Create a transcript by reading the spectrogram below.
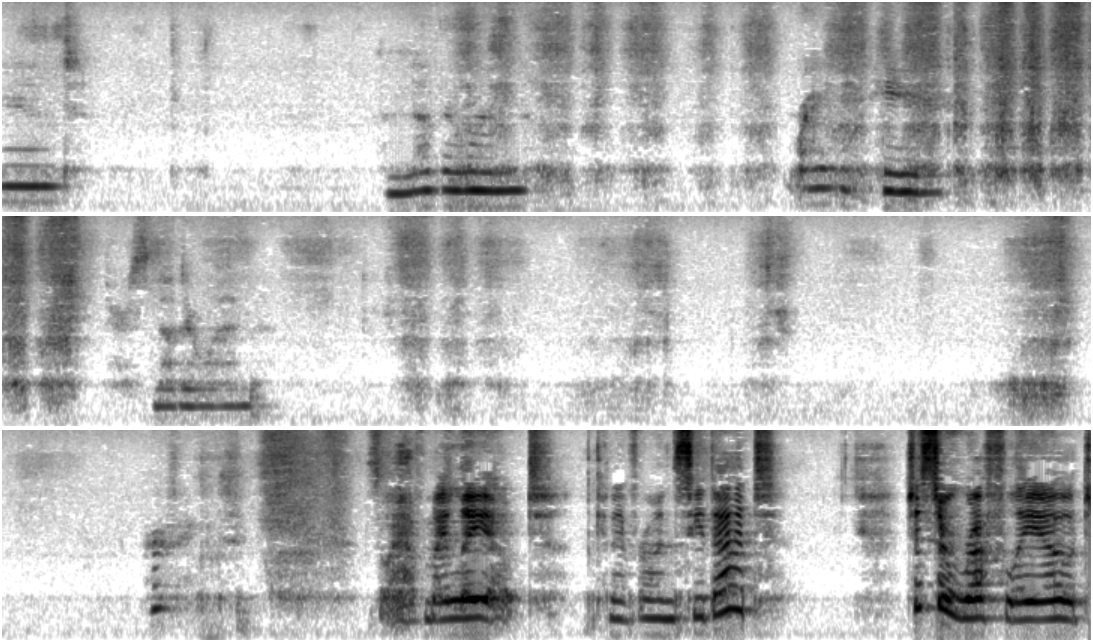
And another one right here. There's another one. Perfect. So I have my layout. Can everyone see that? Just a rough layout.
